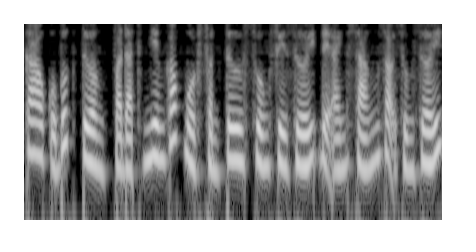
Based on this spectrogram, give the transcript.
cao của bức tường và đặt nghiêng góc 1 phần tư xuống phía dưới để ánh sáng dọi xuống dưới.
